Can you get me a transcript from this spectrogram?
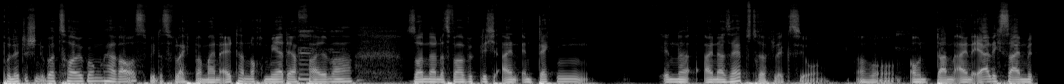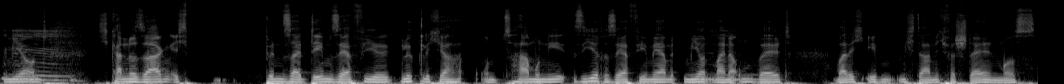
politischen Überzeugung heraus, wie das vielleicht bei meinen Eltern noch mehr der mhm. Fall war, sondern es war wirklich ein Entdecken in einer Selbstreflexion. Also, und dann ein Ehrlichsein mit mir. Mhm. Und ich kann nur sagen, ich bin seitdem sehr viel glücklicher und harmonisiere sehr viel mehr mit mir und meiner mhm. Umwelt, weil ich eben mich da nicht verstellen muss.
